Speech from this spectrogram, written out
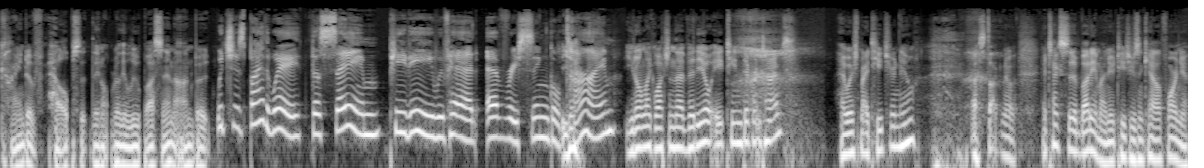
kind of helps that they don't really loop us in on, but Which is, by the way, the same PD we've had every single Yeah. time. You don't like watching that video 18 different times? I wish my teacher knew. I was talking to, I texted a buddy of mine who teaches in California.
